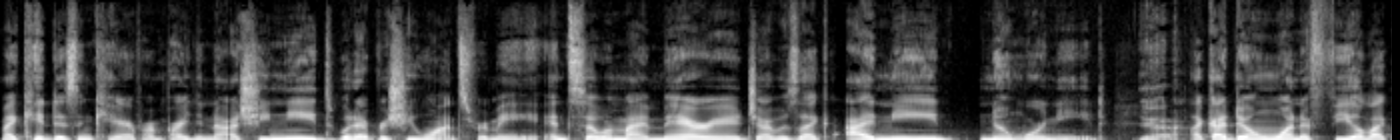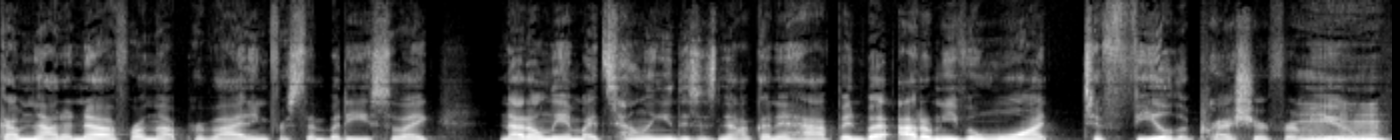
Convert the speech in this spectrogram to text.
my kid doesn't care if I'm pregnant or not. She needs whatever she wants from me. And so in my marriage, I was like, I need no more need. Yeah. Like, I don't want to feel like I'm not enough or I'm not providing for somebody. So, like, not only am I telling you this is not going to happen, but I don't even want to feel the pressure from you. Mhm.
